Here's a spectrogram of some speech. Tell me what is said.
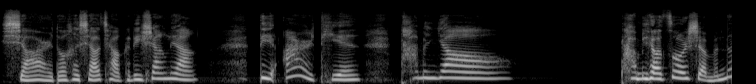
小耳朵和小巧克力商量，第二天他们要，他们要做什么呢？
